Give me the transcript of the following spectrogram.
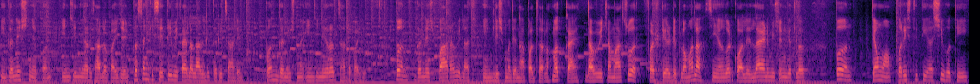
की गणेशने पण इंजिनियर झालं पाहिजे. प्रसंगी शेती विकायला लागली तरी चालेल पण गणेशनं इंजिनियरच झालं पाहिजे. पण गणेश बारावीलाच इंग्लिशमध्ये नापास झाला. मग काय? दहावीच्या मार्क्सवर फर्स्ट इयर डिप्लोमाला सिंहगड कॉलेजला ॲडमिशन घेतलं. पण तेव्हा परिस्थिती अशी होती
